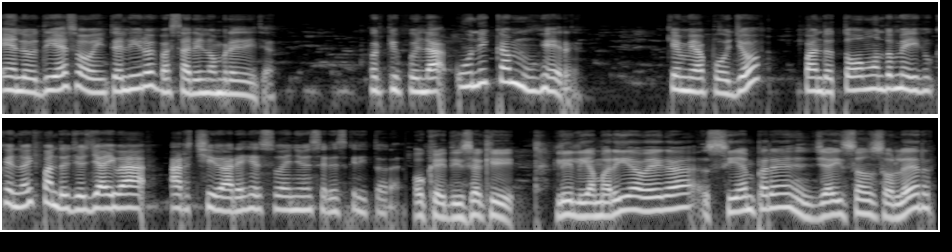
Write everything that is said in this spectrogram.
en los 10 o 20 libros va a estar el nombre de ella. Porque fue la única mujer que me apoyó cuando todo el mundo me dijo que no y cuando yo ya iba a archivar ese sueño de ser escritora. Ok, dice aquí, Lilia María Vega, siempre, Jason Soler,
